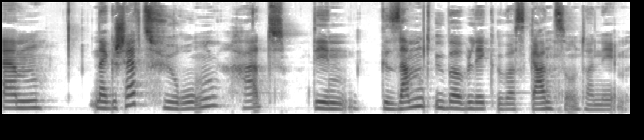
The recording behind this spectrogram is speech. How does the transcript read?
Ähm, eine Geschäftsführung hat den Gesamtüberblick über das ganze Unternehmen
